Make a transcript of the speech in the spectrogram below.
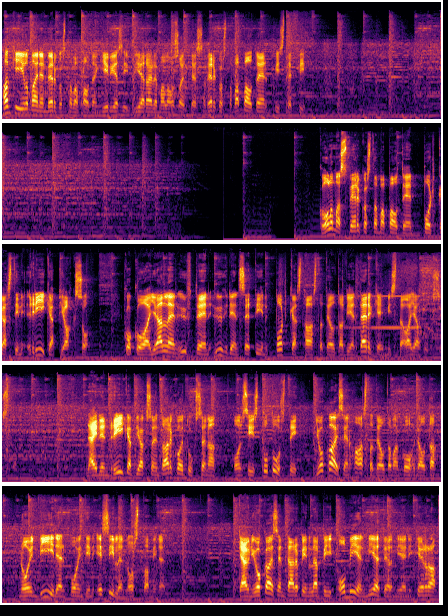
Hanki ilmainen Verkostavapauteen kirjasi vierailemalla osoitteessa verkostavapauteen.fi. Kolmas Verkostavapauteen podcastin recap-jakso kokoaa jälleen yhteen yhden setin podcast-haastateltavien tärkeimmistä ajatuksista. Näiden recap-jaksojen tarkoituksena on siis tutusti jokaisen haastateltavan kohdalta noin viiden pointin esille nostaminen – Käyn jokaisen tärpin läpi omien mietelmieni kerran,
